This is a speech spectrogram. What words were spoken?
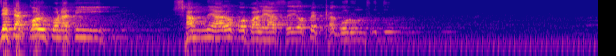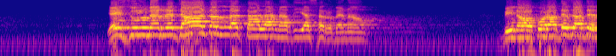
যেটা কল্পনাতীত সামনে আরও কপালে আছে, অপেক্ষা করুন শুধু। এই জুলমের রেজাল্ট আল্লাহ তাআলা না দিয়া ছাড়বে না। বিনা অপরাধে যাদের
